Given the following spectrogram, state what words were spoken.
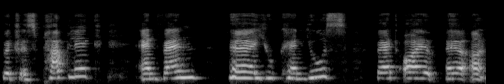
which is public. And then you can use that all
